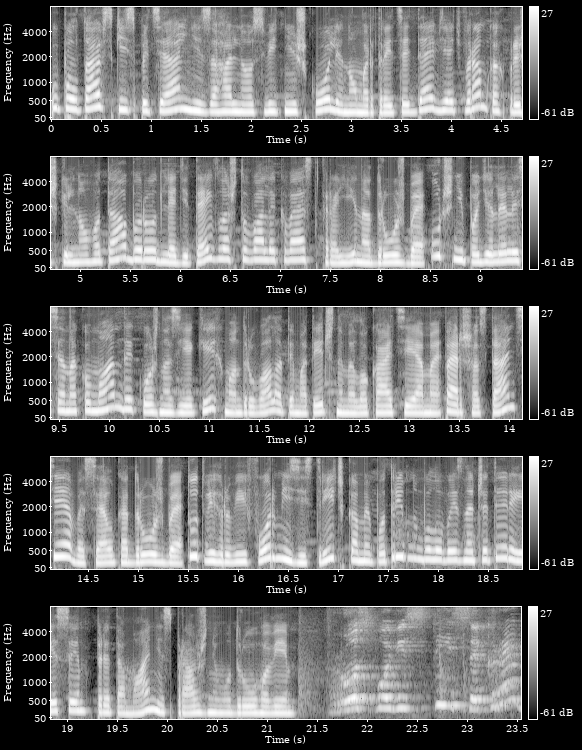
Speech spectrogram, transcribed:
У Полтавській спеціальній загальноосвітній школі номер 39 в рамках пришкільного табору для дітей влаштували квест Країна дружби. Учні поділилися на команди, кожна з яких мандрувала тематичними локаціями. Перша станція веселка дружби. Тут в ігровій формі зі стрічками потрібно було визначити риси, притаманні справжньому другові. Розповісти секрет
